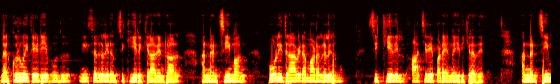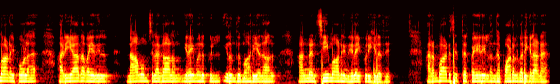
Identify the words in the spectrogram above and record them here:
நற்குருவை தேடிய போது நீசர்களிடம் சிக்கியிருக்கிறார் என்றால் அண்ணன் சீமான் போலி திராவிட மாடல்களிடம் சிக்கியதில் ஆச்சரியப்பட என்ன இருக்கிறது? அண்ணன் சீமானைப் போல அறியாத வயதில் நாமும் சில காலம் இறைமறுப்பில் இருந்து மாறியதால் அண்ணன் சீமானின் நிலை புரிகிறது. அரம்பாடு சித்தர் பெயரில் அந்த பாடல் வரிகளான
